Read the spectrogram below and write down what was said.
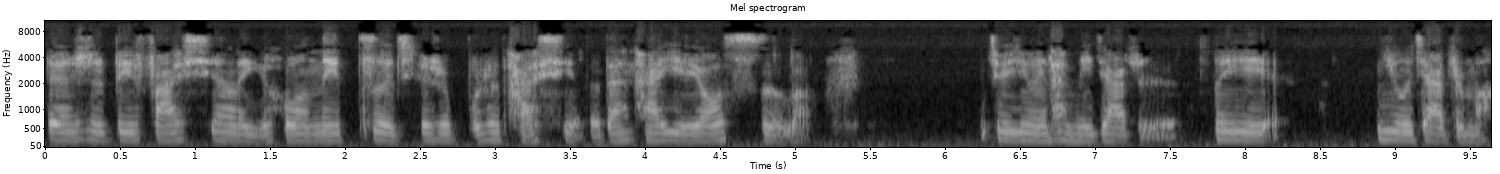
但是被发现了以后，那字其实不是他写的，但他也要死了，就因为他没价值。所以，你有价值吗？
